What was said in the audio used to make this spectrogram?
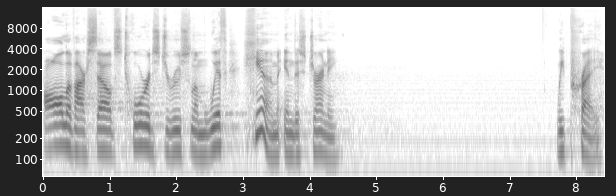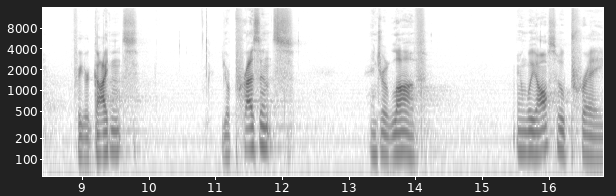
all of ourselves towards Jerusalem with Him in this journey, we pray for your guidance, your presence, and your love. And we also pray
